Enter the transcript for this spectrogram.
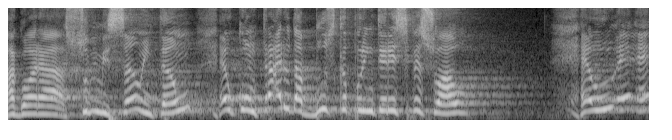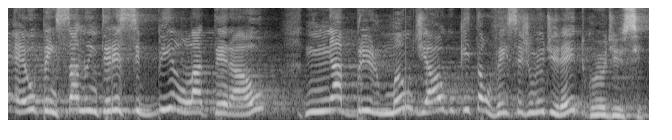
Agora, submissão, então, é o contrário da busca por interesse pessoal. É o, é, é, é pensar no interesse bilateral em abrir mão de algo que talvez seja o meu direito, como eu disse.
